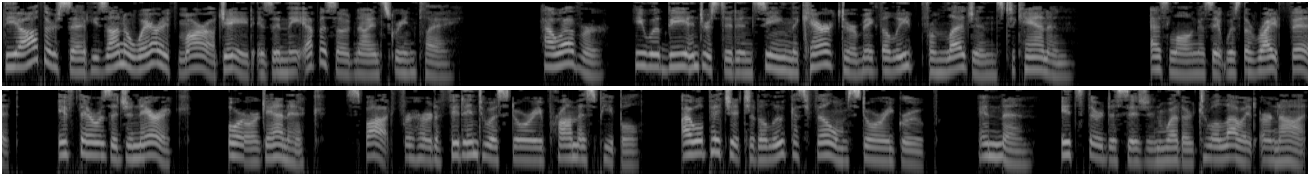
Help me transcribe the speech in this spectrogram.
The author said he's unaware if Mara Jade is in the Episode 9 screenplay. However, he would be interested in seeing the character make the leap from Legends to canon. As long as it was the right fit. If there was a generic, or organic, spot for her to fit into a story promise people, I will pitch it to the Lucasfilm Story Group. And then, it's their decision whether to allow it or not.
